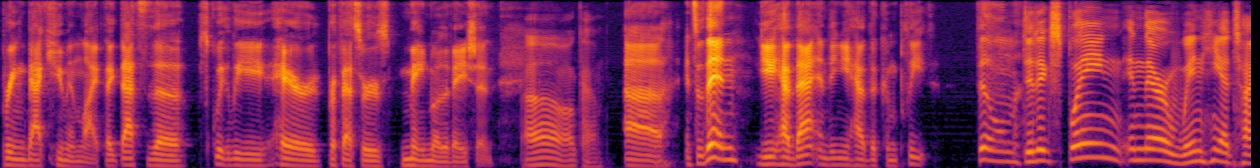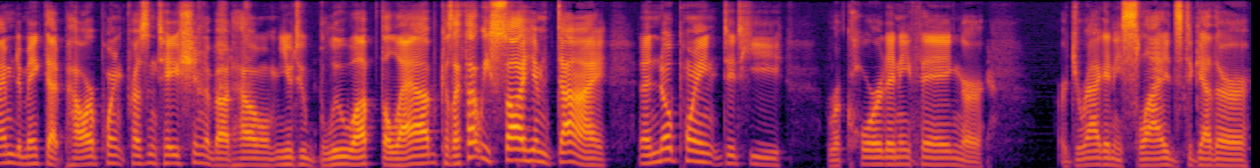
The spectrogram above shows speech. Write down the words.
bring back human life. Like that's the squiggly haired professor's main motivation. Oh, okay. Uh, and so then you have that, and then you have the complete film. Did it explain in there when he had time to make that PowerPoint presentation about how Mewtwo blew up the lab? Because I thought we saw him die, and at no point did he record anything or or drag any slides together.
